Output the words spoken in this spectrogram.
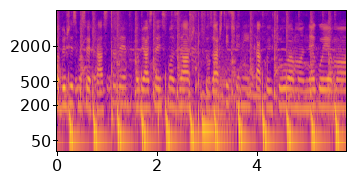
Obišli smo sve hrastove, objasnili smo zašto su zaštićeni, kako ih čuvamo, negujemo.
